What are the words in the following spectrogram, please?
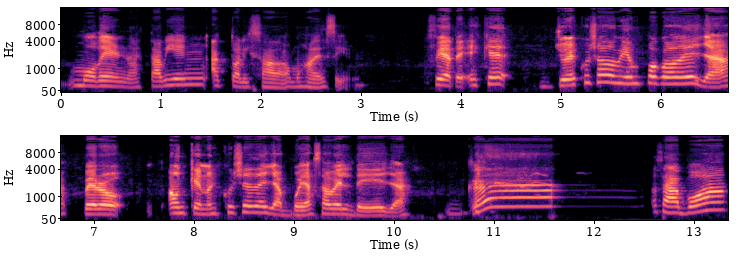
moderna, está bien actualizada, vamos a decir. Fíjate, es que yo he escuchado bien poco de ella, pero aunque no escuche de ella, voy a saber de ella. O sea, Boa,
